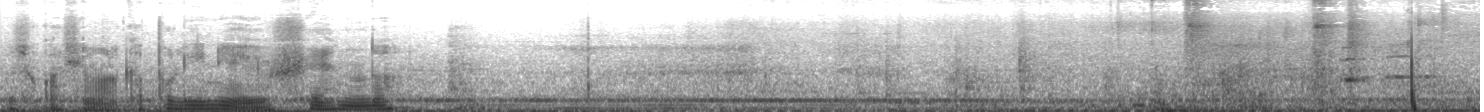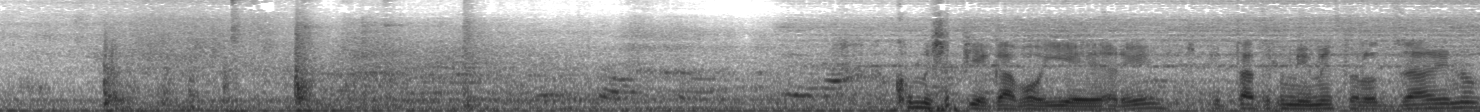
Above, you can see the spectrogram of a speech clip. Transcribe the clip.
adesso qua siamo al capolinea io scendo come spiegavo ieri, aspettate che mi metto lo zaino.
